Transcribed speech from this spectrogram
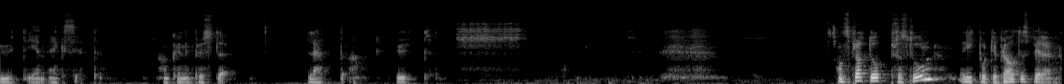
ut i en exit. Han kunne puste letta ut. Han spratt opp fra stolen og gikk bort til platespilleren,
